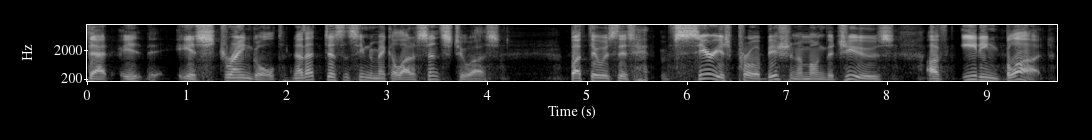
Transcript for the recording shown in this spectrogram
that is strangled. Now, that doesn't seem to make a lot of sense to us, but there was this serious prohibition among the Jews of eating blood.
